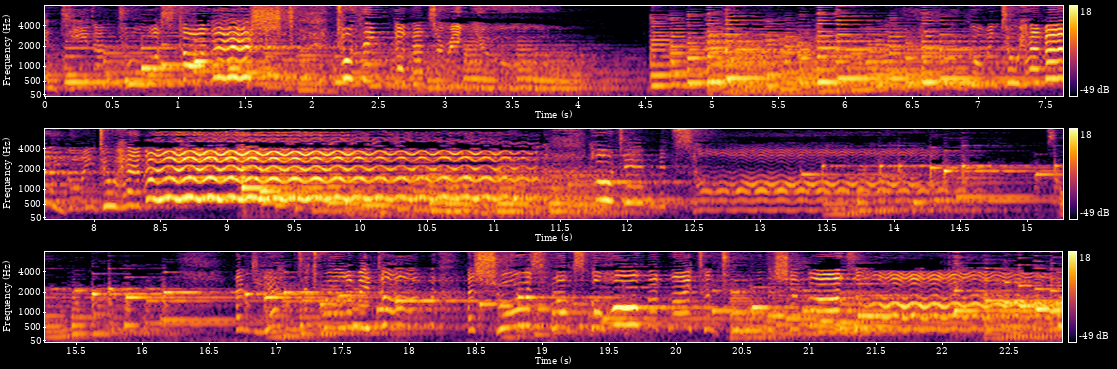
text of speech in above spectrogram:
Indeed, I'm too astonished to think of answering you. Sure as flocks go home at night and to the shepherd's arms.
